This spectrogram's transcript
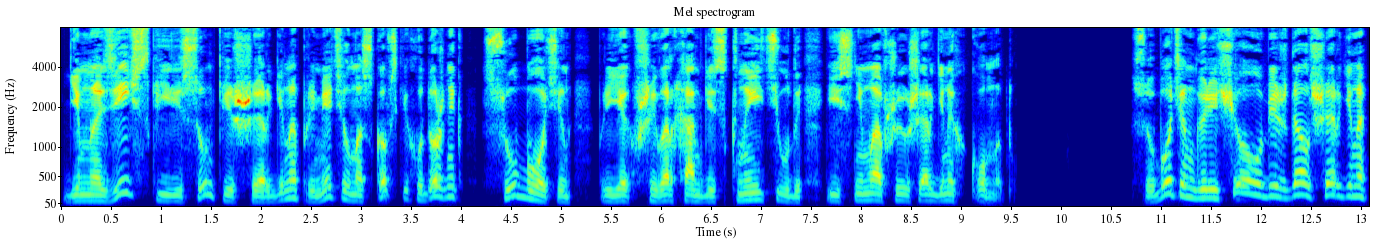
гимназические рисунки Шергина приметил московский художник Субботин, приехавший в Архангельск на этюды и снимавший у Шергиных комнату. Субботин горячо убеждал Шергина,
